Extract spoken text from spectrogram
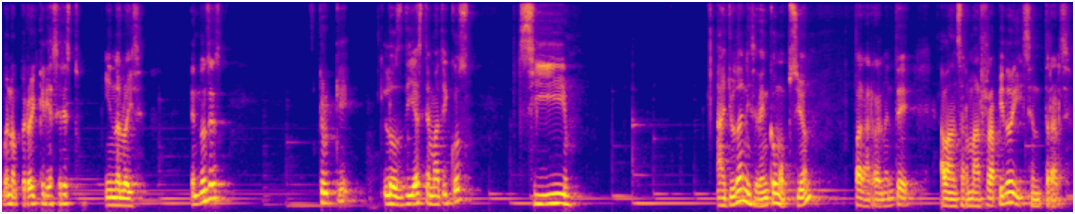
bueno, pero hoy quería hacer esto y no lo hice. Entonces, creo que los días temáticos sí ayudan y se ven como opción para realmente avanzar más rápido y centrarse.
